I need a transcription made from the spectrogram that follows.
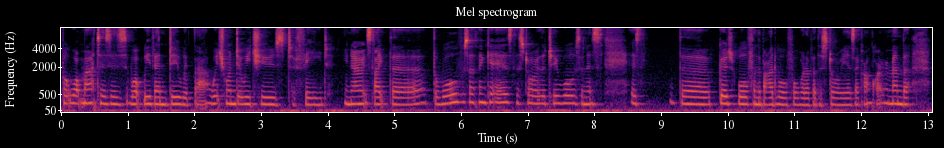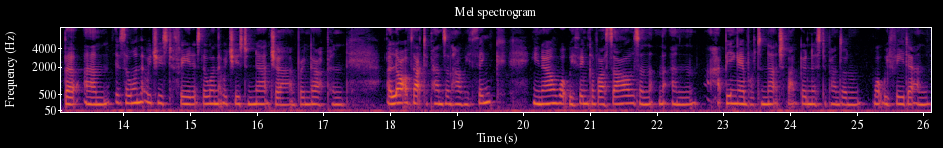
but what matters is what we then do with that. Which one do we choose to feed? You know, it's like the the wolves. I think it is the story of the two wolves, and it's it's the good wolf and the bad wolf or whatever the story is i can't quite remember but um, it's the one that we choose to feed it's the one that we choose to nurture and bring up and a lot of that depends on how we think you know what we think of ourselves and and being able to nurture that goodness depends on what we feed it and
